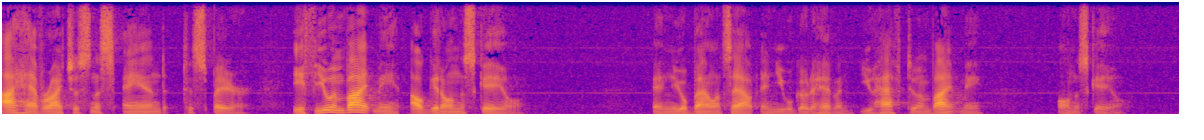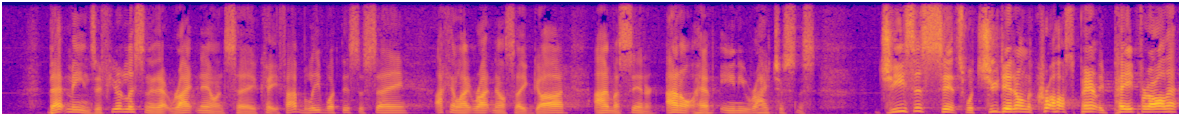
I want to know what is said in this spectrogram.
I have righteousness and to spare. If you invite me, I'll get on the scale and you'll balance out and you will go to heaven. You have to invite me on the scale. That means if you're listening to that right now and say, okay, if I believe what this is saying, I can like right now say, God, I'm a sinner. I don't have any righteousness. Jesus, since what you did on the cross apparently paid for all that,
